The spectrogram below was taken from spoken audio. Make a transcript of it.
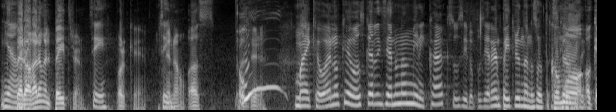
Pero hágalo en el Patreon. Sí. Porque, Sí. you know, us. Uh, Mae, qué bueno que Oscar le hiciera unas mini caxus y lo pusiera en el Patreon de nosotros. Como, ok,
